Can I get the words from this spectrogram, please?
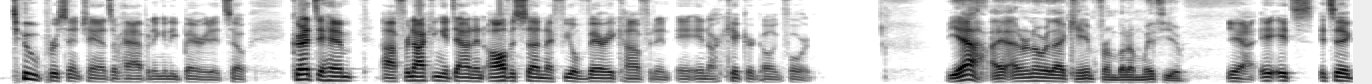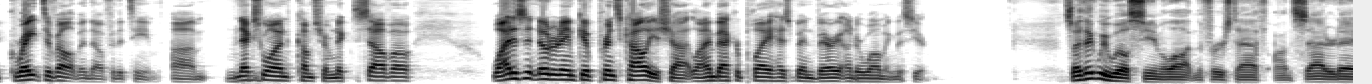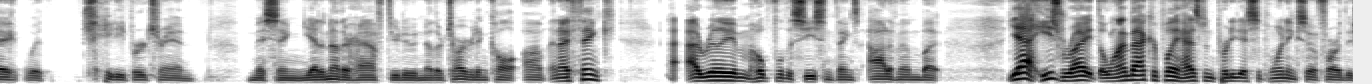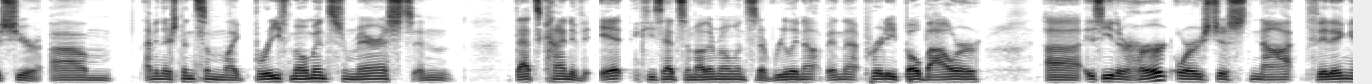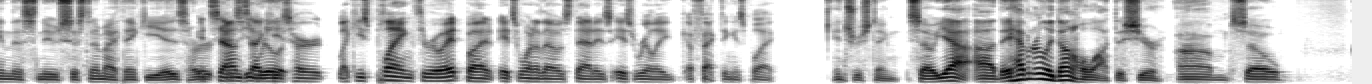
two percent chance of happening, and he buried it. So credit to him uh, for knocking it down. And all of a sudden, I feel very confident in, in our kicker going forward. Yeah, I, I, don't know where that came from, but I'm with you. Yeah, it, it's it's a great development though for the team. Um, mm-hmm. Next one comes from Nick DeSalvo. Why doesn't Notre Dame give Prince Kollie a shot? Linebacker play has been very underwhelming this year. So I think we will see him a lot in the first half on Saturday with JD Bertrand missing yet another half due to another targeting call. Um, and I think I really am hopeful to see some things out of him, but yeah, he's right. The linebacker play has been pretty disappointing so far this year. Um, I mean, there's been some like brief moments from Marist, and that's kind of it. He's had some other moments that have really not been that pretty. Bo Bauer uh, is either hurt or is just not fitting in this new system. I think he is hurt. It sounds he like really... he's hurt. Like he's playing through it, but it's one of those that is is really affecting his play. Interesting. So yeah, uh, they haven't really done a whole lot this year. Um, so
